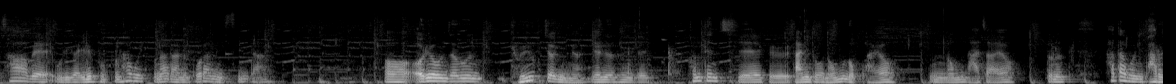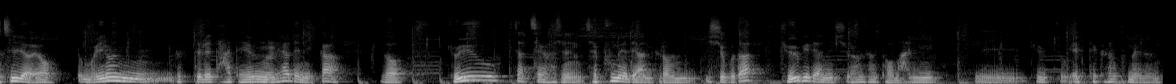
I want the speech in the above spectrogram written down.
사업에 우리가 일부분 하고 있구나라는 보람이 있습니다. 어, 어려운 점은 교육적인 면, 예를 들어서 이제 컨텐츠의 그 난이도가 너무 높아요. 너무 낮아요. 또는 하다 보니 바로 질려요. 또 뭐 이런 것들에 다 대응을 해야 되니까 그래서 교육 자체가 사실 제품에 대한 그런 이슈보다 교육에 대한 이슈가 항상 더 많이 이 교육 쪽 에듀테크 상품에는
